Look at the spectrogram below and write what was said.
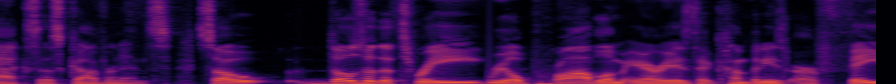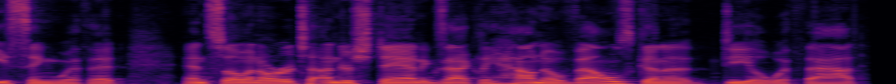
access governance. So, those are the three real problem areas that companies are facing with it. And so, in order to understand exactly how Novell's going to deal with that,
